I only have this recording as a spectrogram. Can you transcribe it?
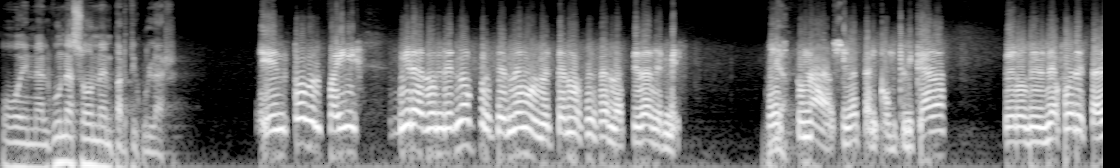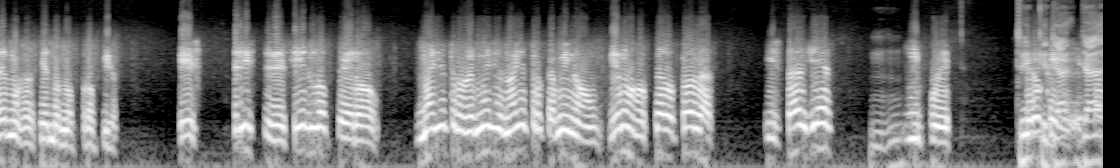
o en alguna zona en particular. En todo el país. Mira, donde no pretendemos meternos es en la Ciudad de México. Es una ciudad tan complicada, pero desde afuera estaremos haciendo lo propio. Es triste decirlo, pero no hay otro remedio, no hay otro camino. Hemos buscado todas las instancias y pues Sí, que, ya, ya,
